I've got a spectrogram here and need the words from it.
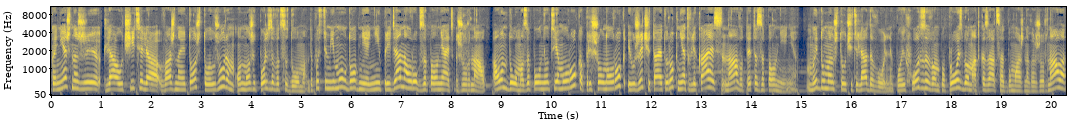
Конечно же, для учителя важно и то, что лжуром он может пользоваться дома. Допустим, ему удобнее не придя на урок заполнять журнал, а он дома заполнил тему урока, пришел на урок и уже читает урок, не отвлекаясь на вот это заполнение. Мы думаем, что учителя довольны. По их отзывам, по просьбам отказаться от бумажного журнала,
